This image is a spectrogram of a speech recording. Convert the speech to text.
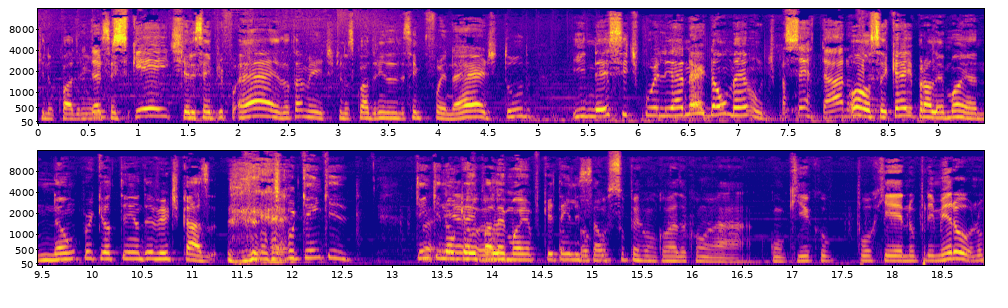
que no quadrinho ele sempre, skate. que ele sempre foi... É, exatamente, que nos quadrinhos ele sempre foi nerd e tudo. E nesse, tipo, ele é nerdão mesmo, tipo... Acertaram. Ô, né? você quer ir pra Alemanha? Não, porque eu tenho dever de casa. tipo, quem que... Quem que não Eu- quer ir pra eu- Alemanha porque tem lição? Eu super concordo com, a, com o Kiko, porque no primeiro, no,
